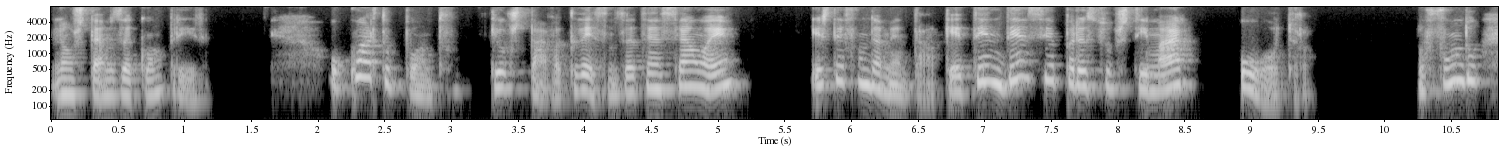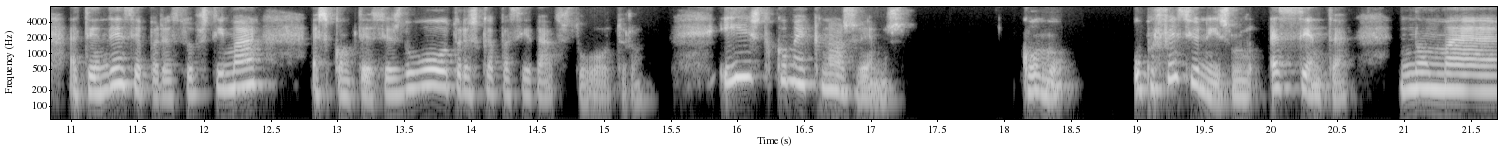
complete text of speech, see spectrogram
não estamos a cumprir. O quarto ponto que eu gostava que dessemos atenção é, este é fundamental, que é a tendência para subestimar o outro. No fundo, a tendência para subestimar as competências do outro, as capacidades do outro. E isto como é que nós vemos? Como o perfeccionismo assenta numa,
